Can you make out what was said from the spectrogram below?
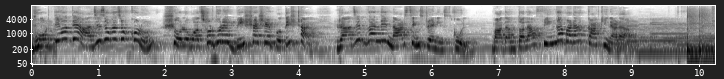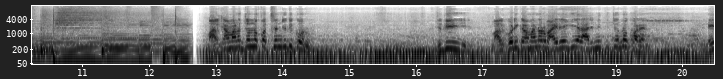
ভর্তি হতে আজই যোগাযোগ করুন ষোলো বছর ধরে বিশ্বাসের প্রতিষ্ঠান Rajiv Gandhi nursing training school, Badamtala, Phingapara, Kakinara. মাল কামানোর জন্য করছেন যদি করুন। যদি মালকড়ি কামানোর বাইরে গিয়ে রাজনীতির জন্য করেন, এই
